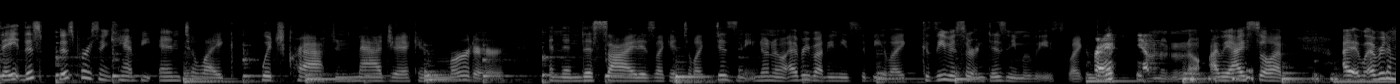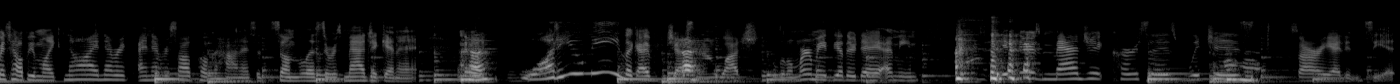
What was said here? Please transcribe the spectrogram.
They this this person can't be into like witchcraft and magic and murder and then this side is like into like Disney. No, no, everybody needs to be like cuz even certain Disney movies like right yep no, no, no, no. I mean, I still have. I, every time I tell people, I'm like, no, I never, I never saw Pocahontas. It's on the list. There was magic in it, and they're Uh-huh. like, what do you mean? Like, I've just Yeah. now watched Little Mermaid the other day. I mean, if there's magic, curses, witches. Sorry, I didn't see it.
